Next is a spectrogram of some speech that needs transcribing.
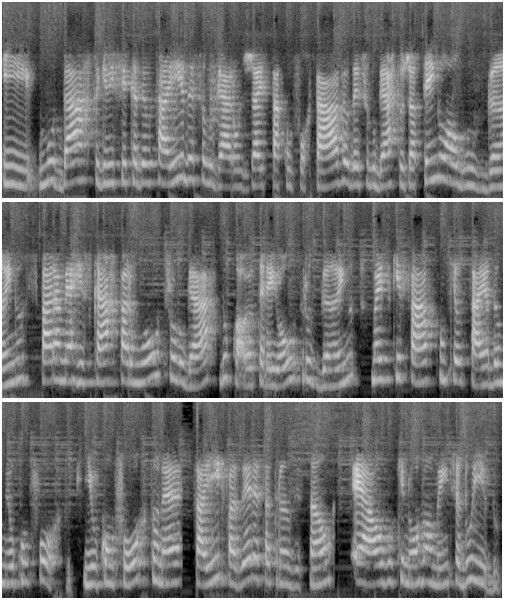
E mudar significa de eu sair desse lugar onde já está confortável, desse lugar que eu já tenho alguns ganhos, para me arriscar para um outro lugar do qual eu terei outros ganhos, mas que faz com que eu saia do meu conforto. E o conforto, né, sair, fazer essa transição é algo que normalmente é doído.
